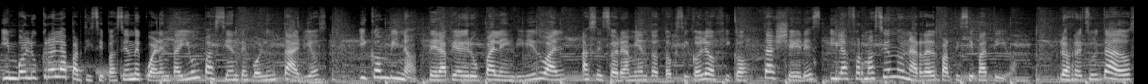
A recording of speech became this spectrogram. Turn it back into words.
involucró la participación de 41 pacientes voluntarios y combinó terapia grupal e individual, asesoramiento toxicológico, talleres y la formación de una red participativa. Los resultados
